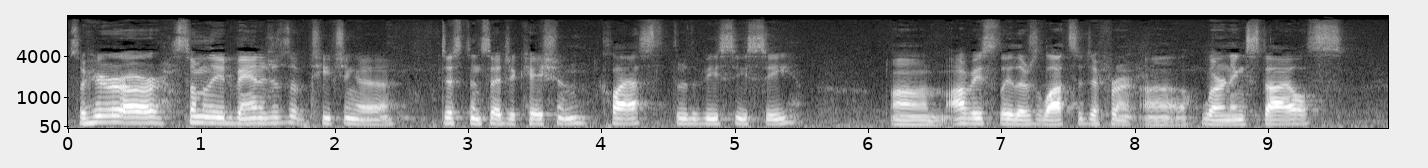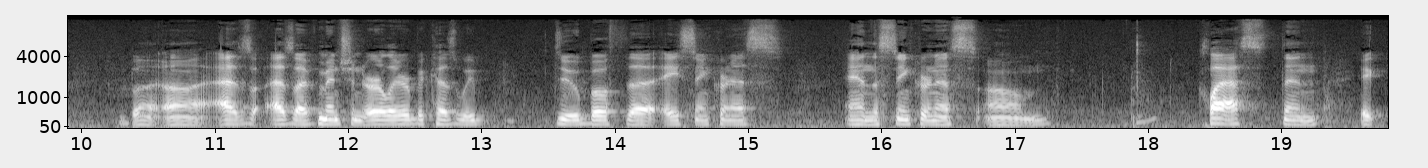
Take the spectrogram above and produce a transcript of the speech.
So here are some of the advantages of teaching a distance education class through the VCC. Um, obviously, there's lots of different uh, learning styles, but uh, as, as I've mentioned earlier, because we do both the asynchronous and the synchronous um, class, then it,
